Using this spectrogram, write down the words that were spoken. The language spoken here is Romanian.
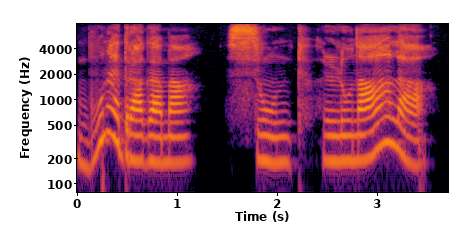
Bună, draga mea! Sunt Luna Ala!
